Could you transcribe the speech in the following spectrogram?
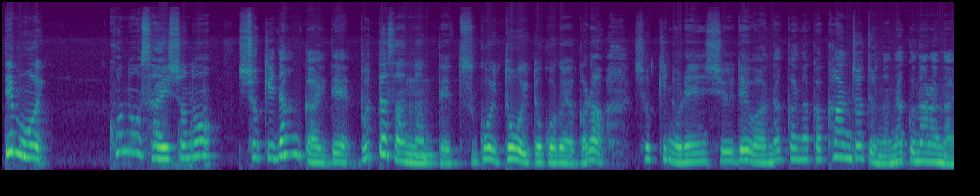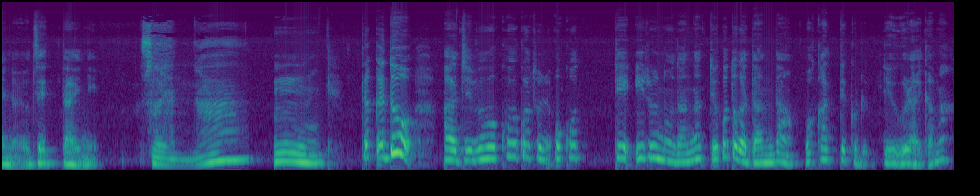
でもこの最初の初期段階でブッダさんなんてすごい遠いところやから、初期の練習ではなかなか感情というのはなくならないのよ絶対に。そうやんな。うん、だけどあ自分はこういうことに起こっているのだなっていうことがだんだん分かってくるっていうぐらいかな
